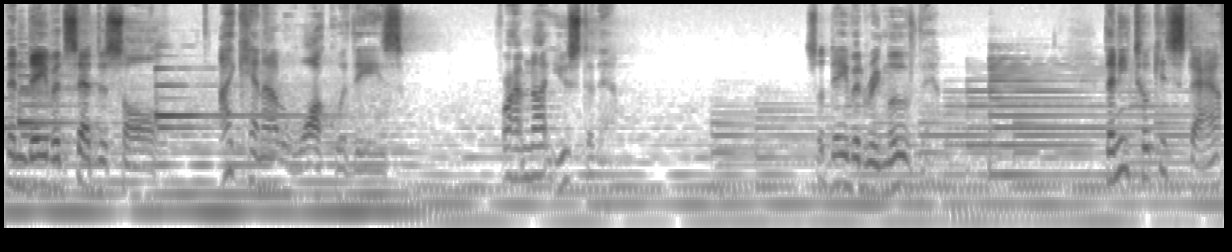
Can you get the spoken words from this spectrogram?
Then David said to Saul, I cannot walk with these, for I'm not used to them. So David removed them. Then he took his staff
